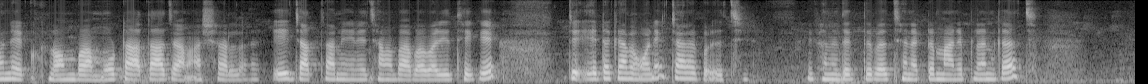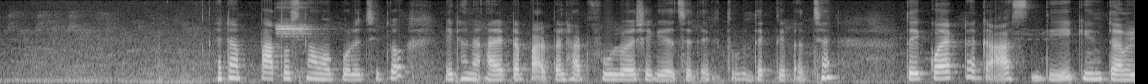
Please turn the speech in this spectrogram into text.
অনেক লম্বা, মোটা, তাজা মাসাল্লাহ এই যাত্রা আমি এনেছি আমার বাবা বাড়ি থেকে। তো এটাকে আমি অনেক চারা করেছি। এখানে দেখতে পাচ্ছেন একটা মানি প্ল্যান্ট গাছ। এটা পাতস নামও পরিচিত। এখানে আরেকটা পার্পেল হার্ট ফুলও এসে গিয়েছে দেখতে দেখতে পাচ্ছেন। তো এই কয়েকটা গাছ দিয়ে কিন্তু আমি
